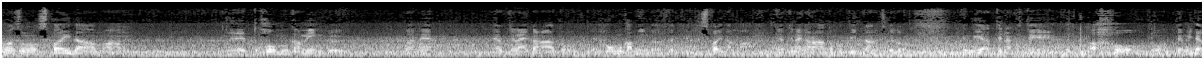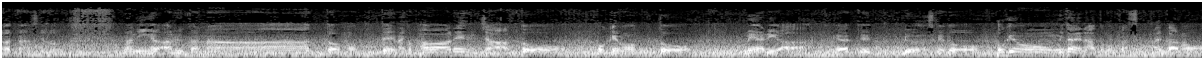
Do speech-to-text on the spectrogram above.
まあ、その、スパイダーマン、えーっと、ホームカミングがね、やってないかなと思って、ホームカミングだったっけスパイダーマン。やってないかなと思って行ったんですけど、でもやってなくて、あおうと思って見たかったんですけど、何があるかなと思って、なんかパワーレンジャーと、ポケモンと、メアリーがやってるんですけど、ポケモン見たいなと思ったんですよ。なんかあの、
